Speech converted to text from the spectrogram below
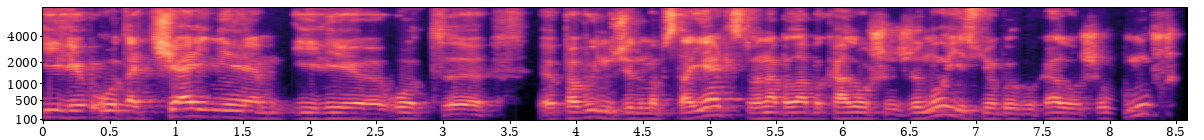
или от отчаяния, или от э, по вынужденным обстоятельствам, она была бы хорошей женой, если у нее был бы хороший муж.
